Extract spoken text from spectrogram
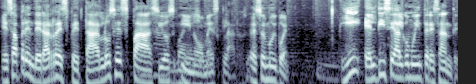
Es aprender a respetar los espacios y no mezclarlos. Eso es muy bueno. Y él dice algo muy interesante.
